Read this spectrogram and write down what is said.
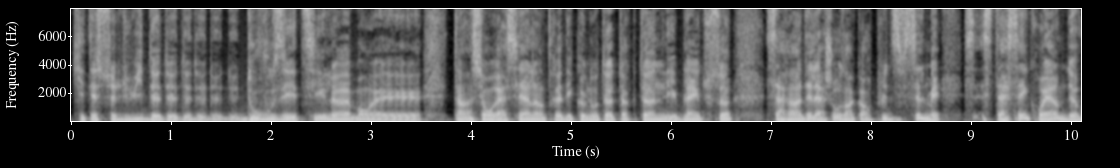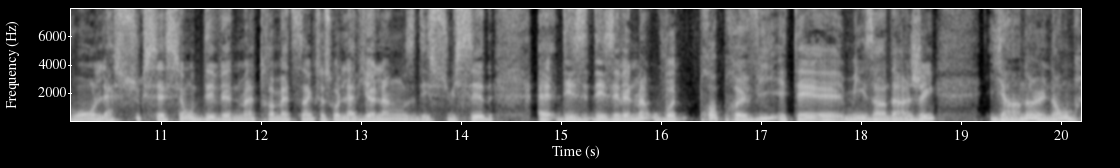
qui était celui de d'où de, de, de, vous étiez là, bon, tension raciale entre des communautés autochtones, les blancs et tout ça, ça rendait la chose encore plus difficile. Mais c'est assez incroyable de voir la succession d'événements traumatisants, que ce soit de la violence, des suicides, des, des événements où votre propre vie était mise en danger il y en a un nombre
